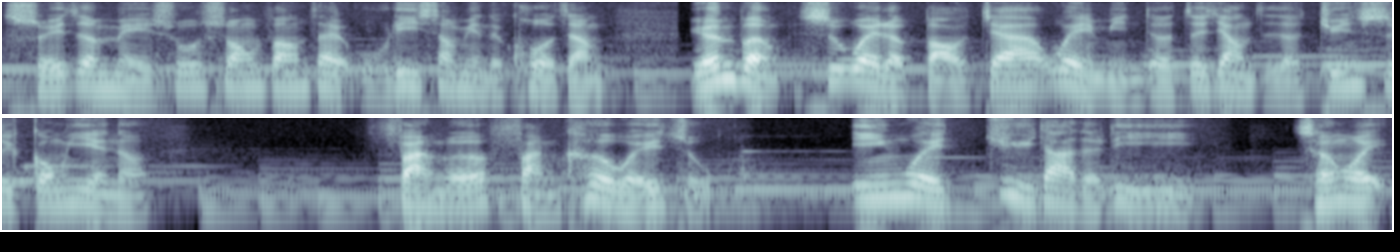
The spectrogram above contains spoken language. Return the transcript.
随着美苏双方在武力上面的扩张，原本是为了保家卫民的这样子的军事工业呢，反而反客为主，因为巨大的利益，成为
